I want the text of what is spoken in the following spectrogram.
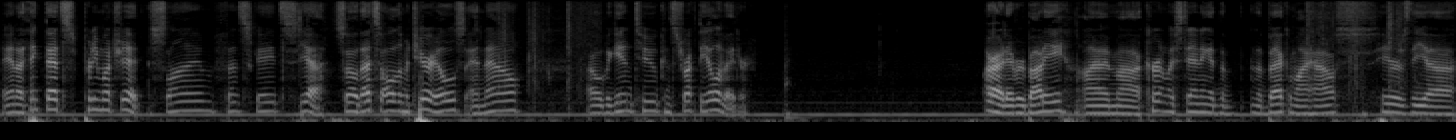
And I think that's pretty much it. Slime, fence gates, yeah. So that's all the materials, and now I will begin to construct the elevator. Alright everybody, I'm uh, currently standing at the, in the back of my house. Here's the, uh,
